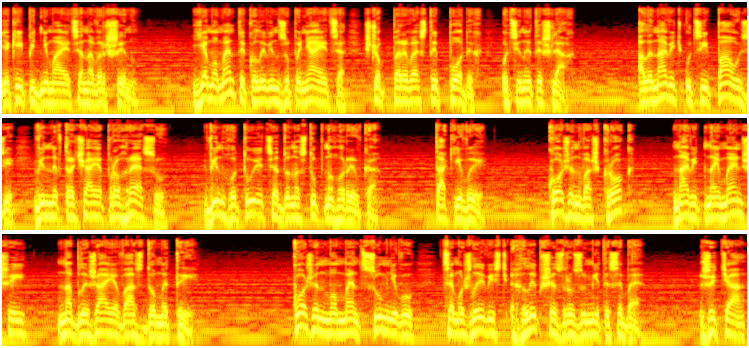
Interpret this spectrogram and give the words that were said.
який піднімається на вершину. Є моменти, коли він зупиняється, щоб перевести подих, оцінити шлях. Але навіть у цій паузі він не втрачає прогресу, він готується до наступного ривка. Так і ви. Кожен ваш крок, навіть найменший, наближає вас до мети. Кожен момент сумніву це можливість глибше зрозуміти себе. Життя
